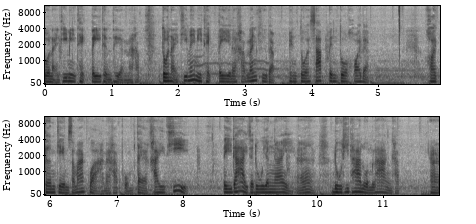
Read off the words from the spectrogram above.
ตัวไหนที่มีเทคตีเถื่อนๆนะครับ ตัวไหนที่ไม่มีเทคตีนะครับ นั่นคือแบบเป็นตัวซับเป็นตัวคอยแบบคอยเติมเกมซะมากกว่านะครับผม แต่ใครที่ตีได้จะดูยังไง อ่า ดูที่ท่ารวมล่างครับ อ่า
